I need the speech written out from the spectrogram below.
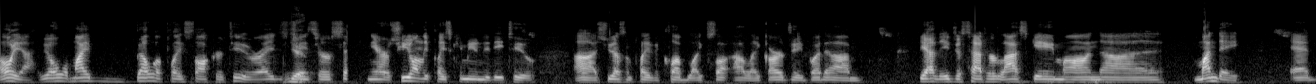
Oh yeah. You know, my Bella plays soccer too, right? Yeah. She's her second year. She only plays community too. Uh, she doesn't play the club like uh, like RJ, but um, yeah, they just had her last game on uh, Monday, and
